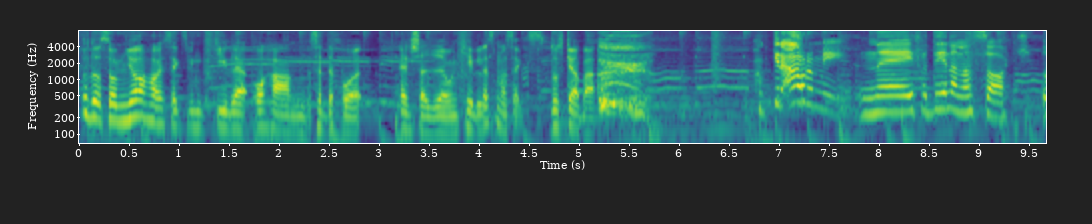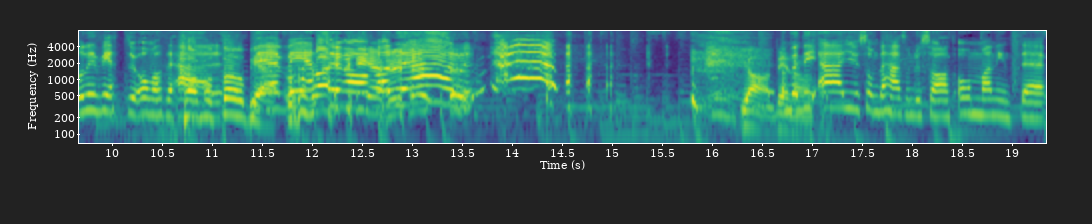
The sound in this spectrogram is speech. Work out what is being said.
Och då som jag har sex med en kille och han sätter på en tjej och en kille som har sex, då ska jag bara Get out of me! Nej, för det är en annan sak. Och det vet du om att det är. Homophobia. Det vet Right du om vad det here. är! Ja det är Ja, en men det sak. är ju som det här som du sa, att om man inte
